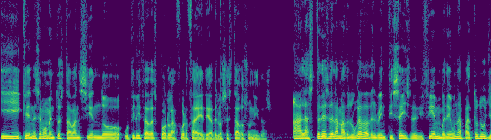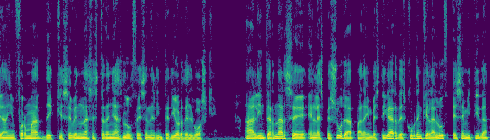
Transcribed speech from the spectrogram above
y que en ese momento estaban siendo utilizadas por la Fuerza Aérea de los Estados Unidos. A las 3 de la madrugada del 26 de diciembre, una patrulla informa de que se ven unas extrañas luces en el interior del bosque. Al internarse en la espesura para investigar, descubren que la luz es emitida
